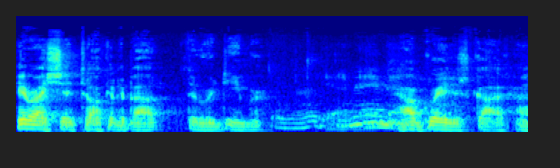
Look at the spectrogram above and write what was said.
here I sit talking about the Redeemer. How great is God, huh?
